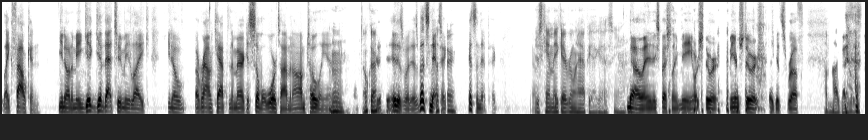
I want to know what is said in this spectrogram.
like Falcon. You know what I mean? Give give that to me like you know around Captain America Civil War time, and I'm totally in. Mm, okay, It, it is what it is, but it's nitpick. It's a nitpick. Just can't make everyone happy, I guess. You know, No, and especially me or Stewart, me or Stewart. Like it's rough. I'm not gonna.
